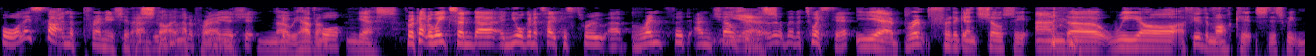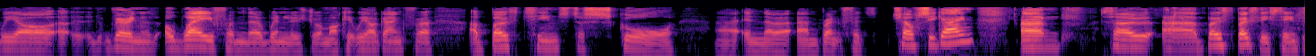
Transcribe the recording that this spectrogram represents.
for. Let's start in the Premiership. Let's Andrew. start in the Prem. Premiership. No, we haven't. For, Yes. for a couple of weeks, and uh, and you're going to take us through uh, Brentford and Chelsea. Yes. A little bit of a twist here. Yeah, Brentford against Chelsea, and uh, we are a few of the markets this week. We are uh, veering away from the win lose draw market. We are going for uh, both teams to score uh, in the um, Brentford Chelsea game. Um, so uh, both both these teams,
